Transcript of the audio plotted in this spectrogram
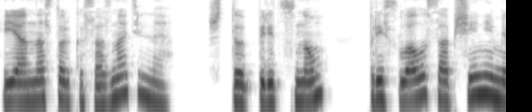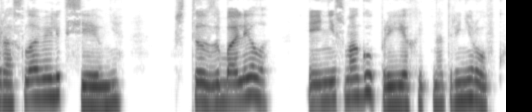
я настолько сознательная, что перед сном прислала сообщение Мирославе Алексеевне, что заболела и не смогу приехать на тренировку.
